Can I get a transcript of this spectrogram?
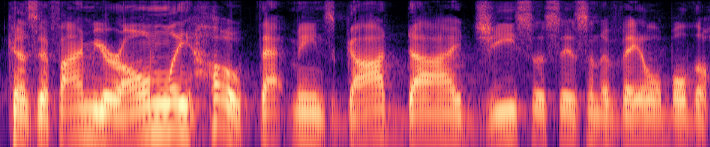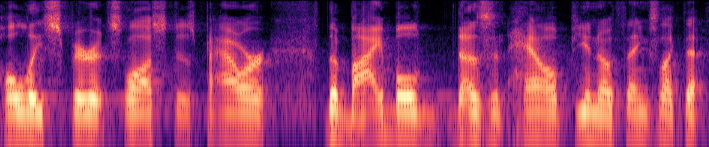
Because if I'm your only hope, that means God died, Jesus isn't available, the Holy Spirit's lost his power, the Bible doesn't help, you know, things like that.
